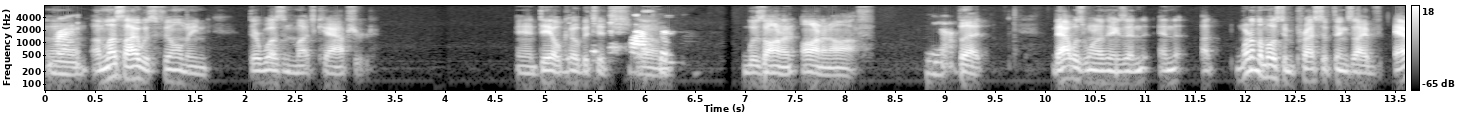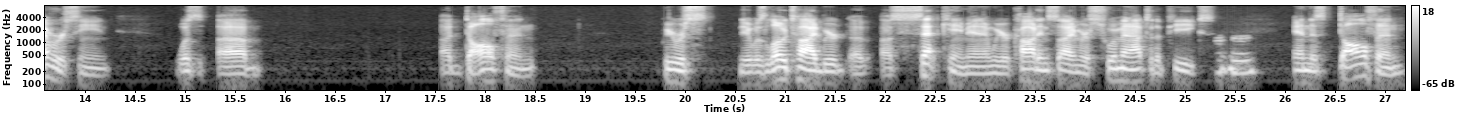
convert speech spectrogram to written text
um, Right. unless I was filming there wasn't much captured. And Dale Kovacic um, was on and on and off. Yeah. but that was one of the things and and uh, one of the most impressive things I've ever seen was um, a dolphin. We were it was low tide we were a, a set came in and we were caught inside and we were swimming out to the peaks. Hmm and this dolphin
